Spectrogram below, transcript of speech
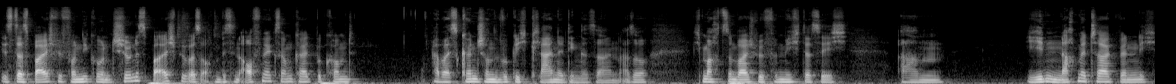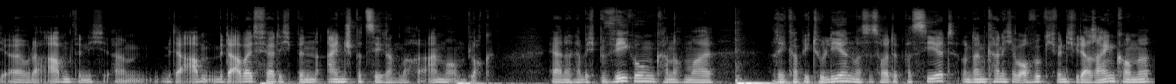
ist das Beispiel von Nico ein schönes Beispiel, was auch ein bisschen Aufmerksamkeit bekommt. Aber es können schon wirklich kleine Dinge sein. Also ich mache zum Beispiel für mich, dass ich ähm, jeden Nachmittag, wenn ich äh, oder Abend, wenn ich ähm, mit, der Abend, mit der Arbeit fertig bin, einen Spaziergang mache, einmal um Block. Ja, dann habe ich Bewegung, kann nochmal rekapitulieren, was ist heute passiert. Und dann kann ich aber auch wirklich, wenn ich wieder reinkomme,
